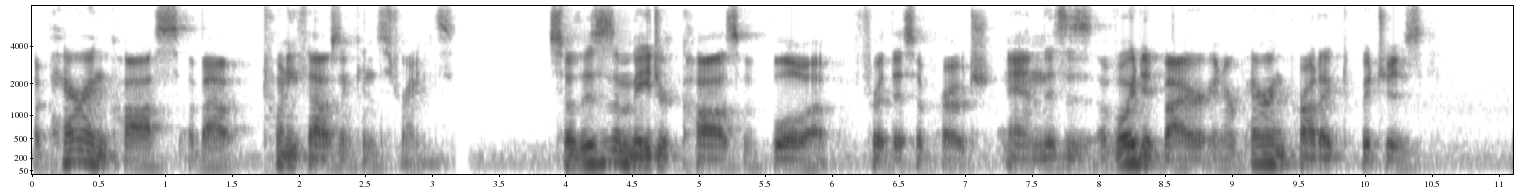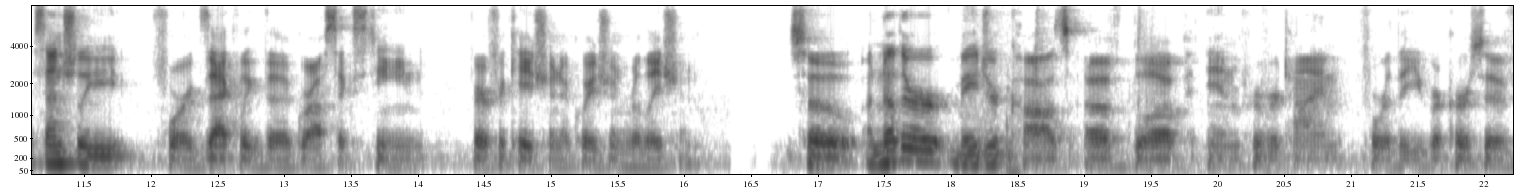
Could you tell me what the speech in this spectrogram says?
a pairing costs about 20,000 constraints. So this is a major cause of blowup for this approach, and this is avoided by our inner pairing product, which is essentially for exactly the Groth16 verification equation relation. So another major cause of blowup in prover time for the recursive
